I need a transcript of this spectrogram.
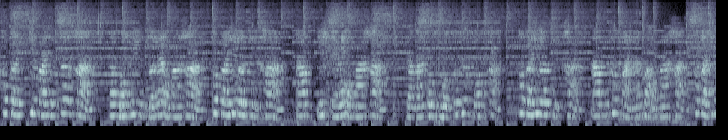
เข้าไปที่ my sensor ค่ะนำบล็อกที่หนึ่งตัวแรกออกมาค่ะ เข้าไปที่ logic ค่ะนำ if else ออกมาค่ะ จากนั้นกดบวกเพื่อเพิ่มบล็อกค่ะ เข้าไปที่ logic ค่ะนำเครื่องหมายน้อยกว่าออกมาค่ะ เข้าไปที่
